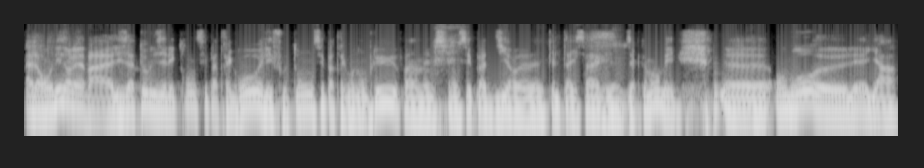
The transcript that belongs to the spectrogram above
Alors on est dans bah, les atomes, les électrons, c'est pas très gros, et les photons, c'est pas très gros non plus. Enfin, même si on sait pas dire euh, quelle taille ça a mm-hmm. exactement, mais euh, en gros, euh, il y, a,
